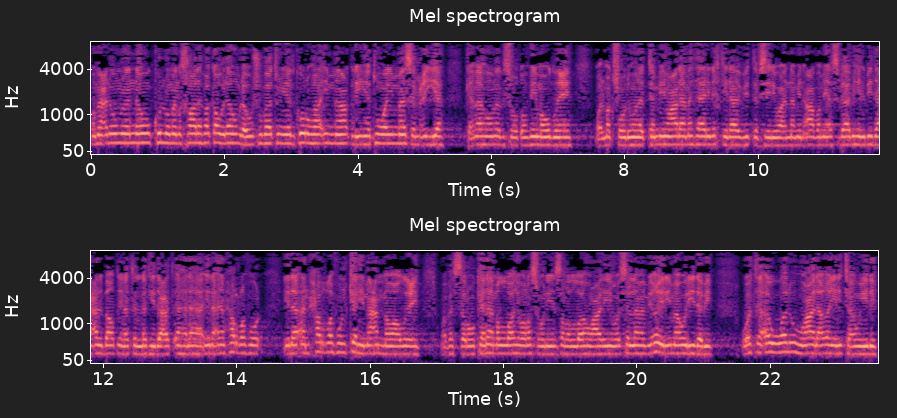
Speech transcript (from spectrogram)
ومعلوم أنه كل من خالف قولهم له شبهة يذكرها إما عقلية وإما سمعية. كما هو مبسوط في موضعه. والمقصود هنا التنبيه على مثار الاختلاف في التفسير وأن من أعظم أسبابه البدع الباطلة التي دعت أهلها إلى أن حرفوا إلى أن حرفوا الكلم عن مواضعه. وفسروا كلام الله ورسوله صلى الله عليه وسلم بغير ما أريد به وتأولوه على غير تأويله.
